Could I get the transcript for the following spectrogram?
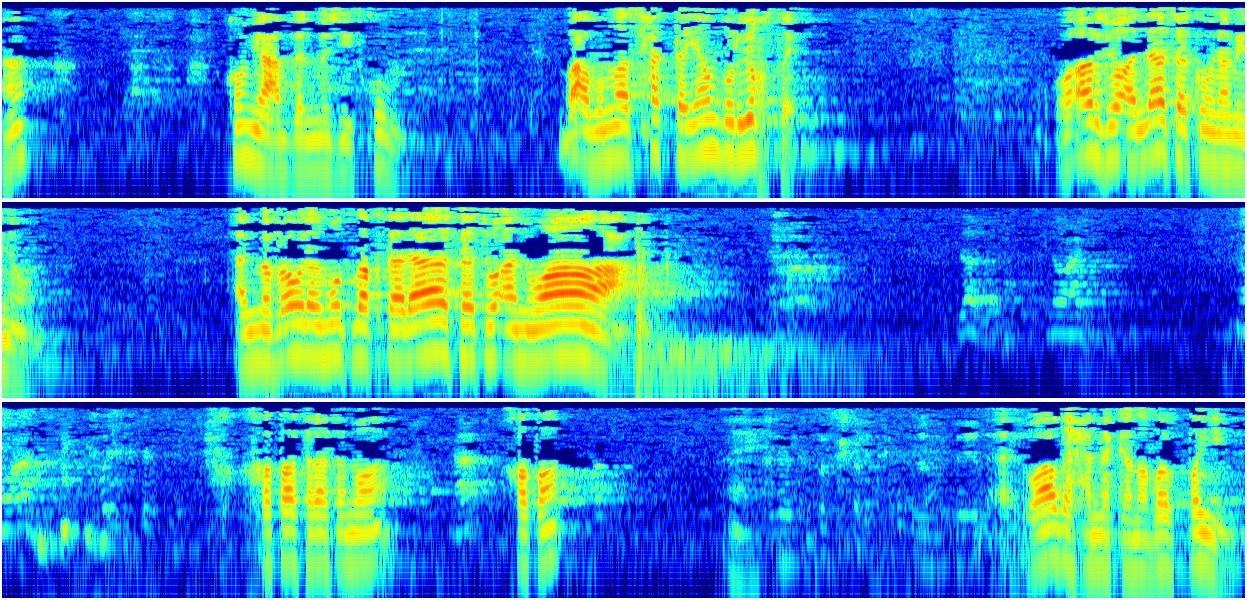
ها؟ قم يا عبد المجيد قم. بعض الناس حتى ينظر يخطئ. وأرجو أن لا تكون منهم. المفعول المطلق ثلاثة أنواع. خطأ ثلاث أنواع؟ خطأ؟ واضح أنك نظرت. طيب.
